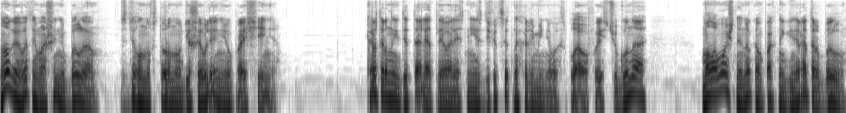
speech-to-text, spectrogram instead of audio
Многое в этой машине было сделано в сторону удешевления и упрощения. Картерные детали отливались не из дефицитных алюминиевых сплавов, а из чугуна. Маломощный, но компактный генератор был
